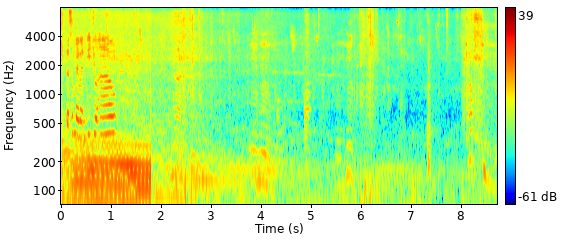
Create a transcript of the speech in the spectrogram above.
Kita sa may video aw. Oh.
